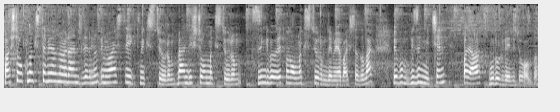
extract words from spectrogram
Başta okumak istemeyen öğrencilerimiz üniversiteye gitmek istiyorum, ben dişçi olmak istiyorum, sizin gibi öğretmen olmak istiyorum demeye başladılar. Ve bu bizim için bayağı gurur verici oldu.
